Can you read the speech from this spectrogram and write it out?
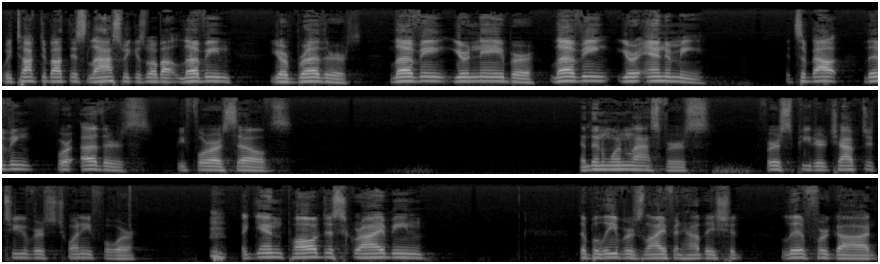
We talked about this last week as well about loving your brothers, loving your neighbor, loving your enemy. It's about living for others before ourselves. And then one last verse. 1 Peter chapter 2 verse 24. Again Paul describing the believer's life and how they should live for God.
